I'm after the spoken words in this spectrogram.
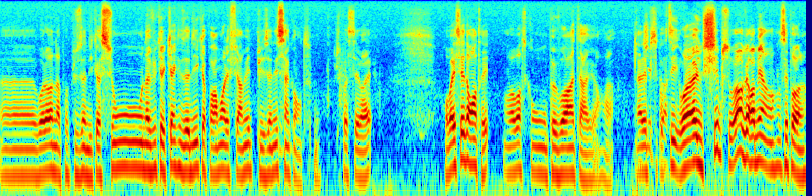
Euh, voilà, on n'a pas plus d'indications. On a vu quelqu'un qui nous a dit qu'apparemment elle est fermée depuis les années 50. Bon, je sais pas si c'est vrai. On va essayer de rentrer. On va voir ce qu'on peut voir à l'intérieur. Voilà. Allez, c'est parti. Ouais, une chips, ouais, on verra bien, on sait pas. Là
